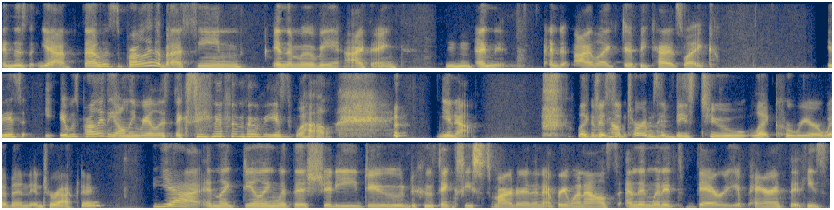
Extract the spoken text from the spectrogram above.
And this, yeah, that was probably the best scene in the movie, I think. Mhm. And and I liked it because like it is it was probably the only realistic scene in the movie as well. you know. like just in terms of these two like career women interacting Yeah, and like dealing with this shitty dude who thinks he's smarter than everyone else. And then when it's very apparent that he's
